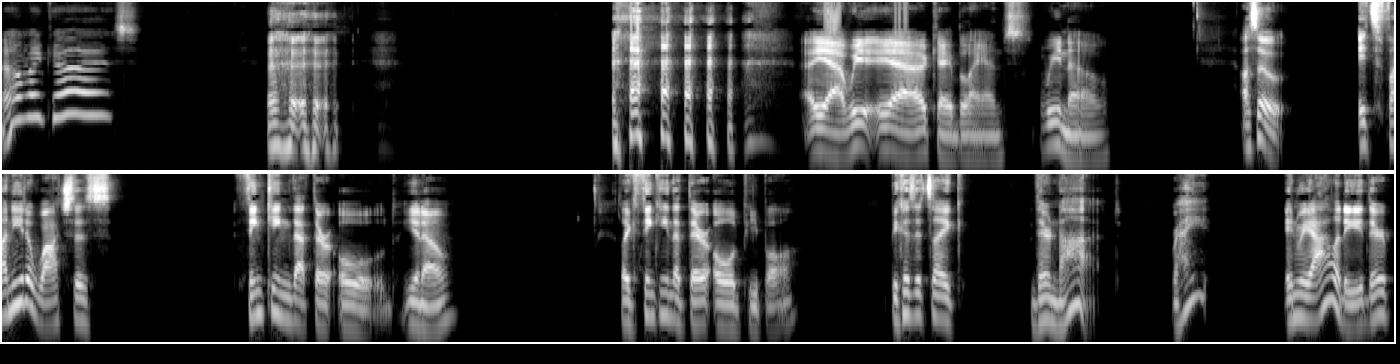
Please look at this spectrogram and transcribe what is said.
Oh my gosh. yeah, we yeah, okay, Blanche. We know. Also, it's funny to watch this thinking that they're old, you know? Like thinking that they're old people. Because it's like they're not, right? In reality, they're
